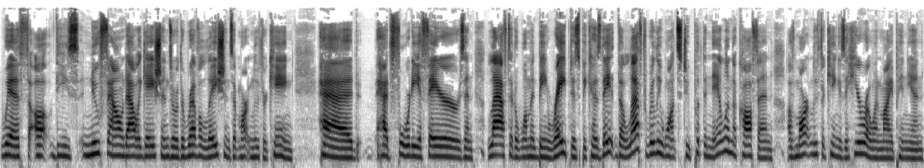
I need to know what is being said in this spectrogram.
with uh, these newfound allegations or the revelations that Martin Luther King had had 40 affairs and laughed at a woman being raped is because they the left really wants to put the nail in the coffin of Martin Luther King as a hero in my opinion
